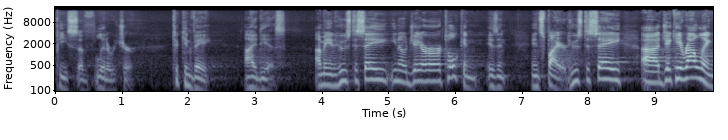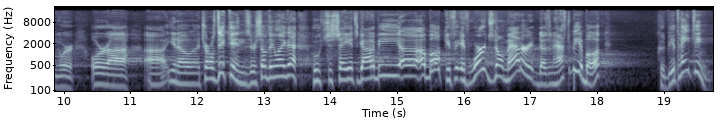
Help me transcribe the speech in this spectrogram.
piece of literature to convey ideas. I mean, who's to say, you know, J.R.R. Tolkien isn't inspired? Who's to say uh, J.K. Rowling or, or uh, uh, you know, Charles Dickens or something like that? Who's to say it's got to be a, a book? If, if words don't matter, it doesn't have to be a book. Could be a painting.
